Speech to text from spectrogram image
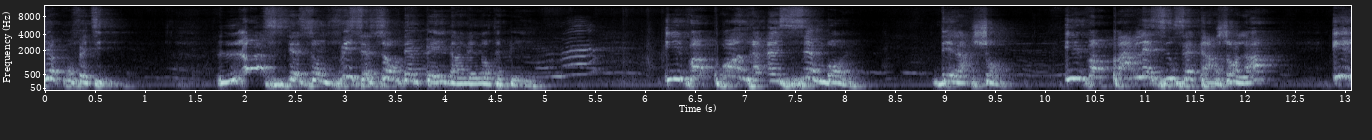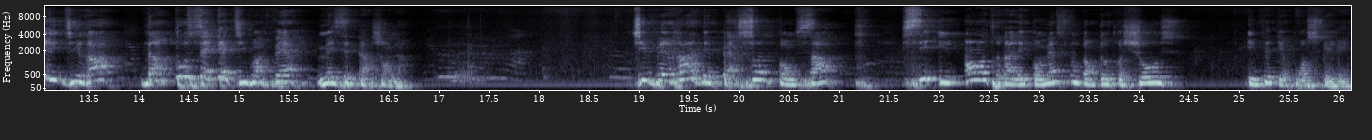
est prophétique, lorsque son fils sort d'un pays dans un autre pays, il va prendre un symbole de l'argent. Il va parler sur cet argent-là. Il lui dira, dans tout ce que tu vas faire, mais cet argent-là. Tu verras des personnes comme ça, s'ils entrent dans les commerces ou dans d'autres choses, il veut te prospérer.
